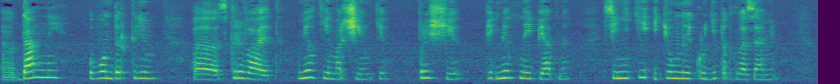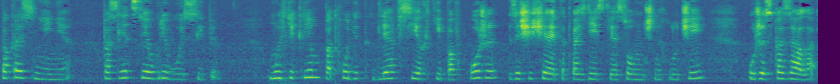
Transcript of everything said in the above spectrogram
Э, данный Wonder Cream э, скрывает мелкие морщинки, прыщи, пигментные пятна, синяки и темные круги под глазами, покраснение, последствия угревой сыпи. Мультикрем подходит для всех типов кожи, защищает от воздействия солнечных лучей. Уже сказала,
